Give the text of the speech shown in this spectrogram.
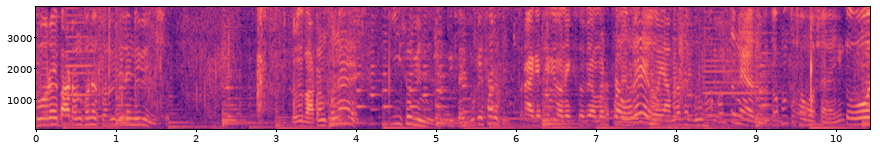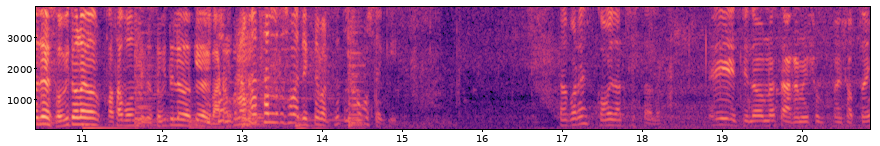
তোর ওই বাটন ফোনে ছবি দিলে নিবি? ওই বাটন ফোনে কি ছবি নিবি? তুই ফেসবুকে ছাড়বি? তোর আগে থেকে অনেক ছবি আমার আচ্ছা ওরে ওই আমরা যে গ্রুপ তখন তো নেওয়া যাবে তখন তো সমস্যা নেই। কিন্তু ও যে ছবি তোলে কথা বলতেছে ছবি তুলে কি ওই বাটন ফোনে আমরা ছাড়লে তো সবাই দেখতে পারতো তো সমস্যা কি? তারপরে কবে যাচ্ছিস তাহলে? এই চিন্তা ভাবনা আছে আগামী সপ- সপ্তাহে।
